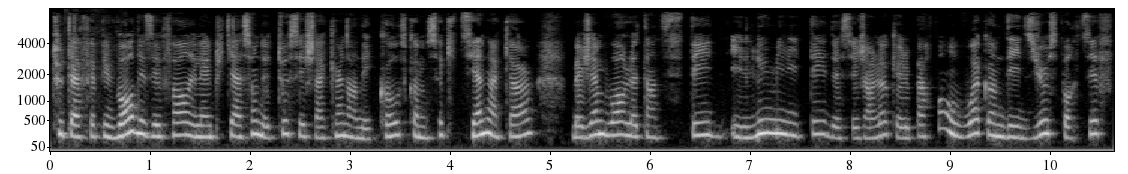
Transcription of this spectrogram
Tout à fait. Puis voir des efforts et l'implication de tous et chacun dans des causes comme ça qui tiennent à cœur, ben j'aime voir l'authenticité et l'humilité de ces gens-là que parfois on voit comme des dieux sportifs,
